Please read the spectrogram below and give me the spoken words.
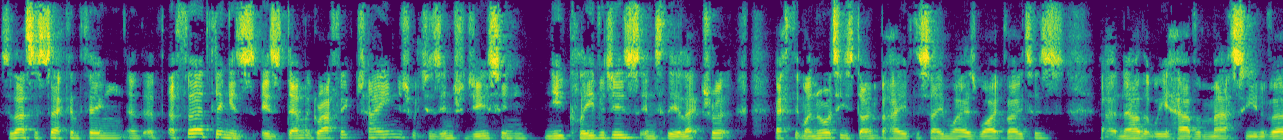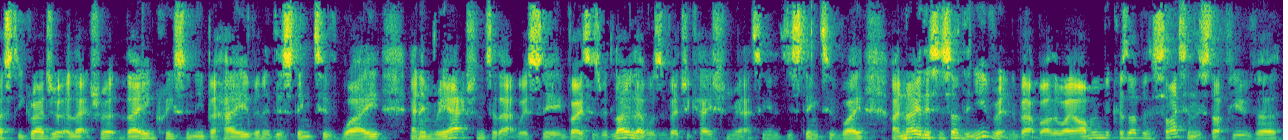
So that's a second thing. A, a, third thing is is demographic change, which is introducing new cleavages into the electorate. Ethnic minorities don't behave the same way as white voters. Uh, now that we have a mass university graduate electorate, they increasingly behave in a distinctive way. And in reaction to that, we're seeing voters with low levels of education reacting in a distinctive way. I know this is something you've written about, by the way, Armen, because I've been citing the stuff you've uh,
